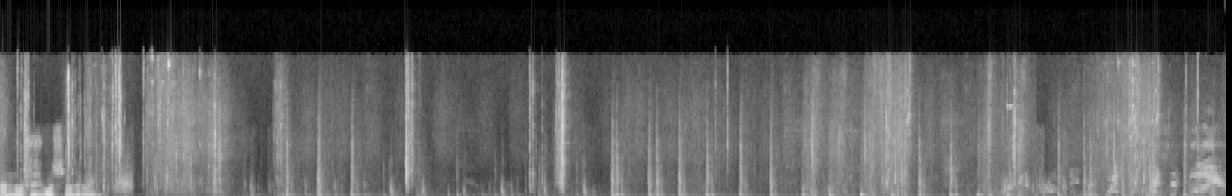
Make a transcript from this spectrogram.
Ben Norsuç boss'unu öldürmeyeyim. Target approaching! Request aggressive fire!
